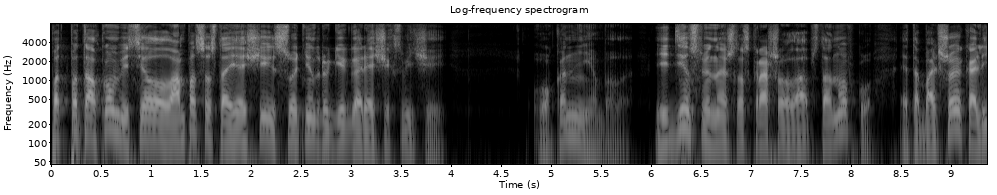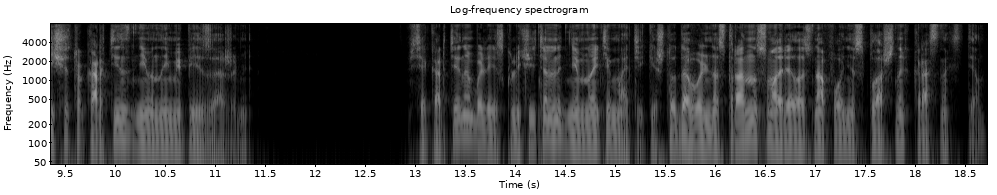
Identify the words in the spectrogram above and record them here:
под потолком висела лампа, состоящая из сотни других горящих свечей. Окон не было. Единственное, что скрашивало обстановку, это большое количество картин с дневными пейзажами. Все картины были исключительно дневной тематики, что довольно странно смотрелось на фоне сплошных красных стен.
